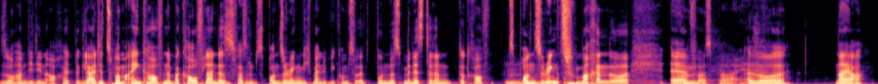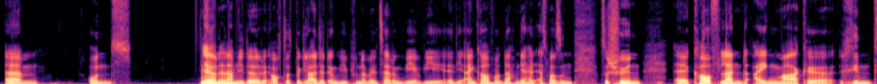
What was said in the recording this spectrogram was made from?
so haben die den auch halt begleitet so beim Einkaufen, dann bei Kaufland, das ist was ein Sponsoring. Ich meine, wie kommst du als Bundesministerin darauf, ein Hm. Sponsoring zu machen? So, ähm, Unfassbar, ey. also, naja, ähm, und ja, und dann haben die da auch das begleitet irgendwie von der Bildzeitung, wie, wie äh, die einkaufen und da haben die halt erstmal so, ein, so schön äh, Kaufland, Eigenmarke, Rind,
